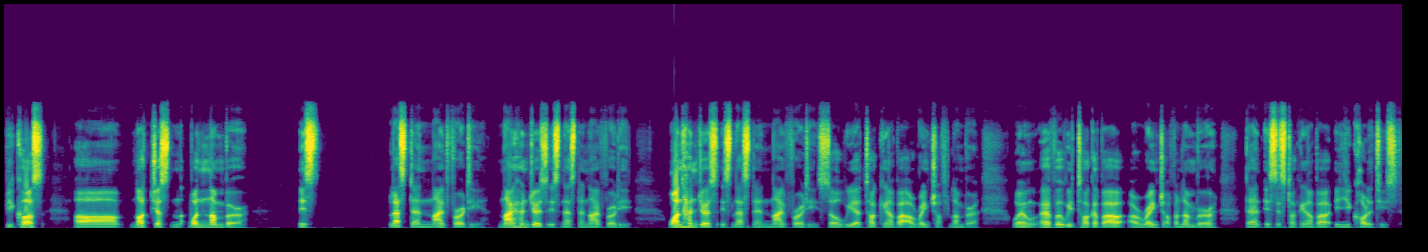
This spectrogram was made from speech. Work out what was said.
Because uh, not just one number is less than 930. 900 is less than 930. 100 is less than 930. So we are talking about a range of number. Whenever we talk about a range of a number, then it is talking about inequalities.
